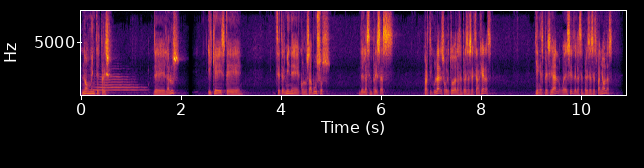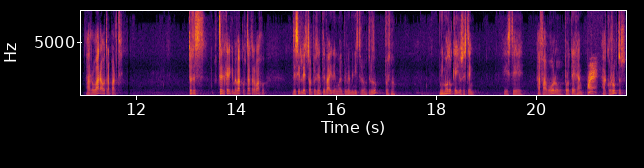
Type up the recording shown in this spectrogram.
no aumente el precio de la luz y que este, se termine con los abusos de las empresas particulares, sobre todo de las empresas extranjeras, y en especial, lo voy a decir, de las empresas españolas, a robar a otra parte. Entonces, ¿ustedes creen que me va a costar trabajo decirle esto al presidente Biden o al primer ministro Trudeau? Pues no. Ni modo que ellos estén este, a favor o protejan a corruptos.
